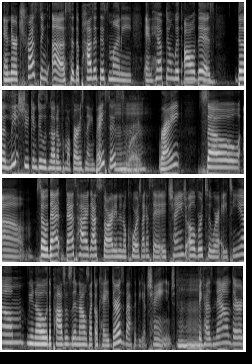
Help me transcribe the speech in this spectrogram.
And they're trusting us to deposit this money and help them with all this, the least you can do is know them from a first name basis, Right. right? So, um, so that that's how I got started, and of course, like I said, it changed over to where ATM, you know, deposits, and I was like, okay, there's about to be a change because now they're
